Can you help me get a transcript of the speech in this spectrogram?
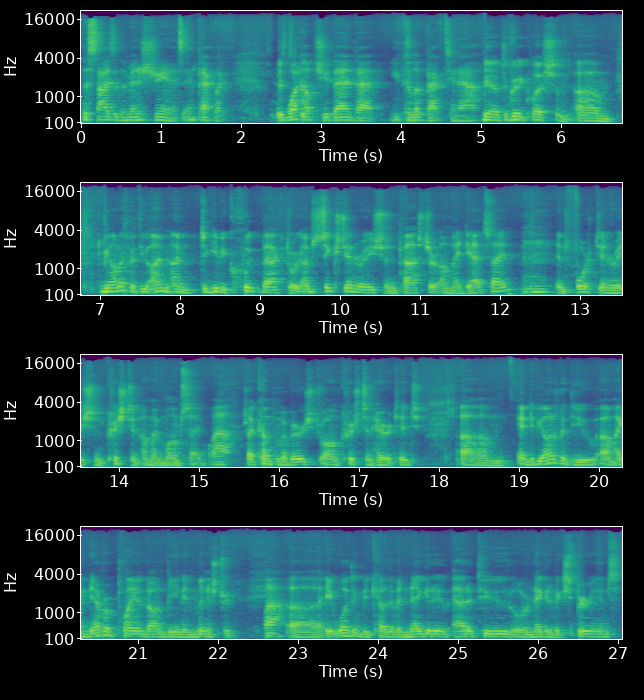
the size of the ministry and its impact? Like, It's- what helped you then that you can look back to now? Yeah, it's a great question. Um, to be honest with you, I'm, I'm to give you a quick backstory. I'm sixth generation pastor on my dad's side, and fourth generation Christian on my mom's side. Wow. So I come from a very strong Christian heritage. Um, and to be honest with you, um, I never planned on being in ministry. Wow. Uh, it wasn't because of a negative attitude or negative experience.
